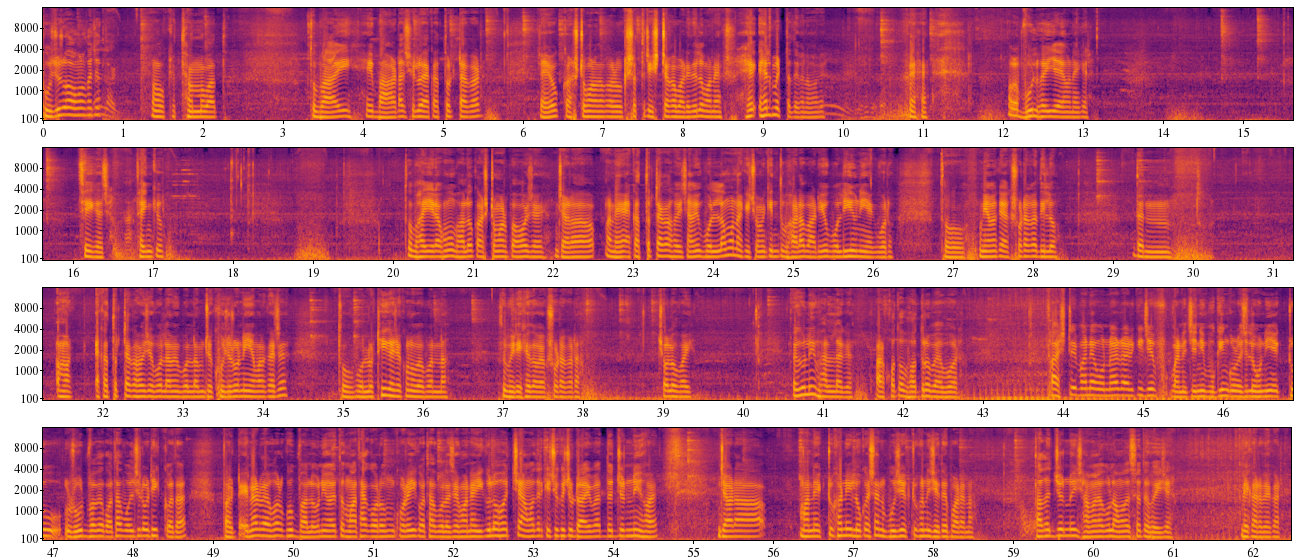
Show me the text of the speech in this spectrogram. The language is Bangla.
খুচরো আমার কাছে? ওকে ধন্যবাদ। তো ভাই এই ভাড়াটা ছিল একাত্তর টাকার। যাই হোক কাস্টমার আমাকে আরও একশো তিরিশ টাকা বাড়িয়ে দিল মানে হেলমেটটা দেবেন আমাকে। ওরা ভুল হয়ে যায় অনেকের। ঠিক আছে থ্যাংক ইউ তো ভাই এরকমও ভালো কাস্টমার পাওয়া যায় যারা মানে একাত্তর টাকা হয়েছে। আমি বললামও না কিছু আমি কিন্তু ভাড়া বাড়িও বলিও নি একবারও। তো উনি আমাকে একশো টাকা দিল। দেন আমার একাত্তর টাকা হয়েছে বলে আমি বললাম যে খুচরো নেই আমার কাছে। তো বলল, ঠিক আছে, কোনো ব্যাপার না। তুমি রেখে দাও একশো টাকাটা। চলো ভাই। এগুলোই ভালো লাগে। আর কত ভদ্র ব্যবহার। ফার্স্টে মানে ওনার আর কি যে মানে যিনি বুকিং করেছিল, উনি একটু রুটভাবে কথা বলছিল ঠিক কথা বাট এনার ব্যবহার খুব ভালো। উনি হয়তো মাথা গরম করেই কথা বলেছে। মানে এইগুলো হচ্ছে আমাদের কিছু কিছু ড্রাইভারদের জন্যই হয়। যারা মানে একটুখানি লোকেশন বুঝে একটুখানি যেতে পারে না। তাদের জন্য এই ঝামেলাগুলো আমাদের সাথে হয়ে যায়। বেকার বেকার।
